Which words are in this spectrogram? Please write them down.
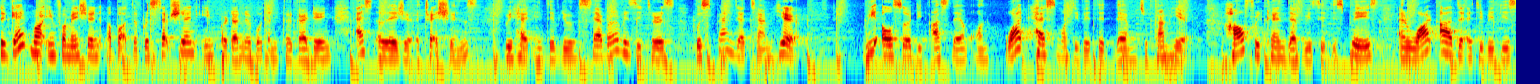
To get more information about the perception in Perdana Botanical Garden as a leisure attractions, we had interviewed several visitors who spent their time here. We also did ask them on what has motivated them to come here, how frequent they visit this place, and what other activities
